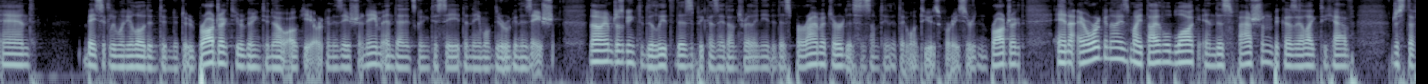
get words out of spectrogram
and basically when you load it into the project you're going to know okay organization name and then it's going to say the name of the organization. Now i'm just going to delete this because i don't really need this parameter. This is something that i want to use for a certain project. And i organize my title block in this fashion because i like to have just a,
